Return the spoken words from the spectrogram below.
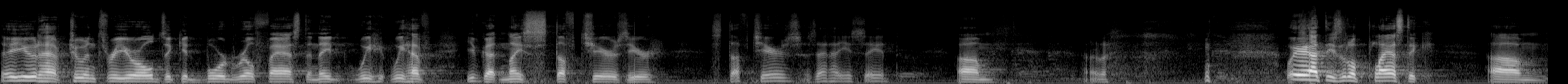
You'd have two and three year olds that get bored real fast, and they we we have you've got nice stuffed chairs here, stuffed chairs. Is that how you say it? Um, I don't know. we got these little plastic um,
